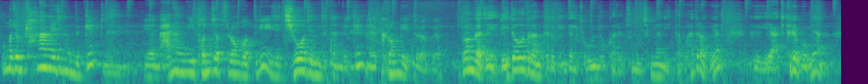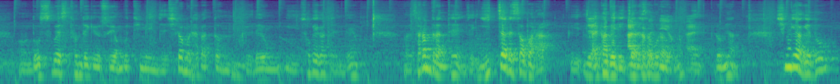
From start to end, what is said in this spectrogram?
뭔가 좀 편안해지는 느낌? 네. 예, 많은 이 번잡스러운 것들이 이제 지워지는 듯한 느낌? 예, 그런 게 있더라고요. 또 한 가지 리더들한테도 굉장히 좋은 효과를 주는 측면이 있다고 하더라고요. 그 이 article에 보면 어, 노스웨스턴 대 교수 연구팀이 이제 실험을 해봤던 그 내용이 소개가 되는데요. 어, 사람들한테 이제 E자를 써봐라. 그 네, 알파벳 E자를 써보라고. 네, 네. 그러면 신기하게도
